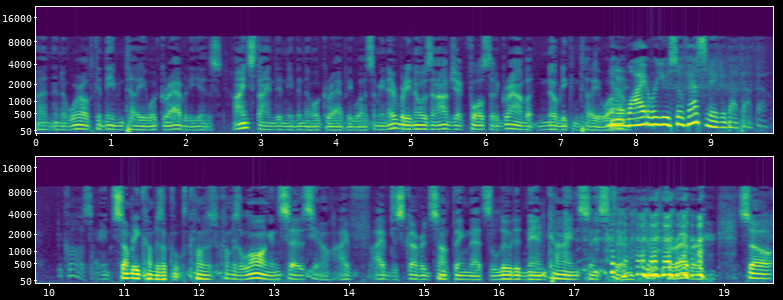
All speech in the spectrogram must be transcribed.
in the world couldn't even tell you what gravity is. Einstein didn't even know what gravity was. I mean, everybody knows an object falls to the ground, but nobody can tell you why. now, why were you so fascinated about that, though? Because I mean, somebody comes comes comes along and says, you know, I've I've discovered something that's eluded mankind since to, forever. So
